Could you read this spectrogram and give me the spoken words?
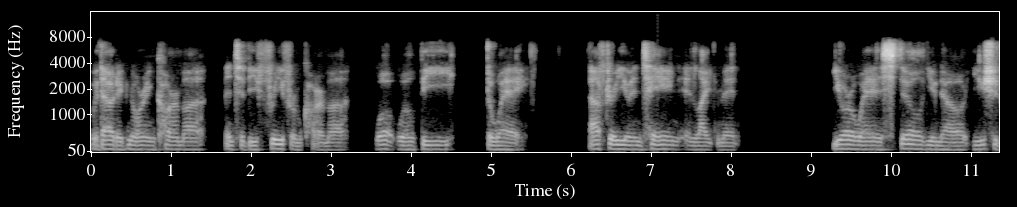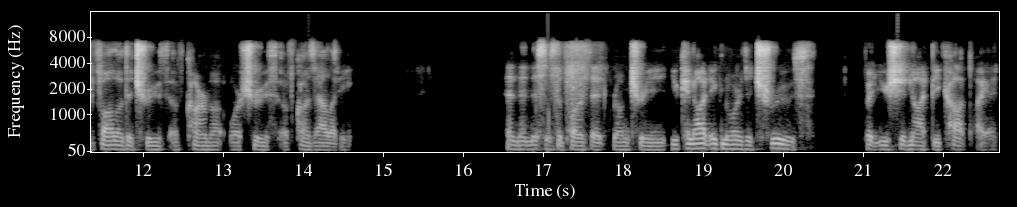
without ignoring karma and to be free from karma, what will be the way? After you attain enlightenment, your way is still, you know, you should follow the truth of karma or truth of causality. And then this is the part that Rung Tree, you cannot ignore the truth, but you should not be caught by it.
